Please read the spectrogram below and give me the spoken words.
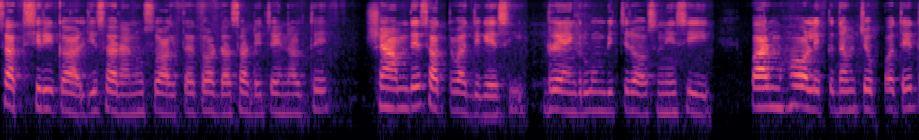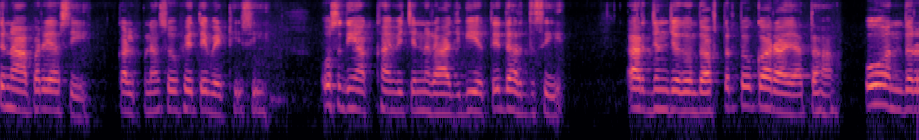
ਸਤਿ ਸ਼੍ਰੀ ਅਕਾਲ ਜੀ ਸਾਰਿਆਂ ਨੂੰ, ਸਵਾਗਤ ਹੈ ਤੁਹਾਡਾ ਸਾਡੇ ਚੈਨਲ ਤੇ। ਸ਼ਾਮ ਦੇ 7 ਵੱਜ ਗਏ ਸੀ, ਡਰਾਇੰਗ ਰੂਮ ਵਿੱਚ ਰੌਸ਼ਨੀ ਸੀ, ਪਰ ਮਾਹੌਲ ਇੱਕਦਮ ਚੁੱਪ ਅਤੇ ਤਣਾਅ ਭਰਿਆ ਸੀ। ਕਲਪਨਾ ਸੋਫੇ ਤੇ ਬੈਠੀ ਸੀ, ਉਸ ਦੀਆਂ ਅੱਖਾਂ ਵਿੱਚ ਨਾਰਾਜ਼ਗੀ ਅਤੇ ਦਰਦ ਸੀ। ਅਰਜਨ ਜਦੋਂ ਦਫ਼ਤਰ ਤੋਂ ਘਰ ਆਇਆ ਤਾਂ ਉਹ ਅੰਦਰ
